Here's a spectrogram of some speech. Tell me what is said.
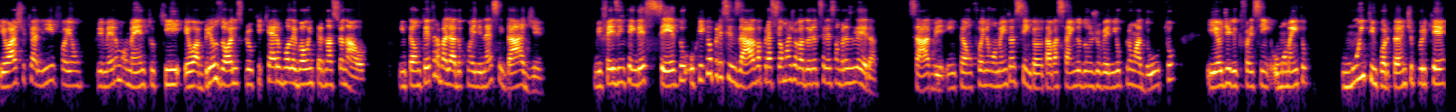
E eu acho que ali foi um primeiro momento que eu abri os olhos para o que era o voleibol internacional então, ter trabalhado com ele nessa idade me fez entender cedo o que, que eu precisava para ser uma jogadora de seleção brasileira, sabe? Então, foi no momento assim que eu estava saindo de um juvenil para um adulto, e eu digo que foi assim, o um momento muito importante porque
